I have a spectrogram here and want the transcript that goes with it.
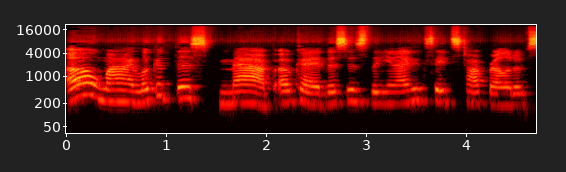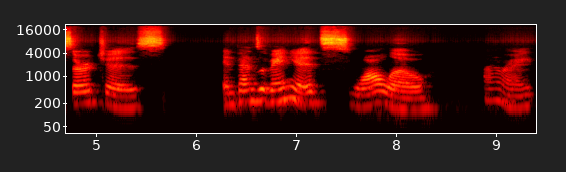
Oh my, look at this map. Okay, this is the United States top relative searches. In Pennsylvania, it's swallow. All right.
